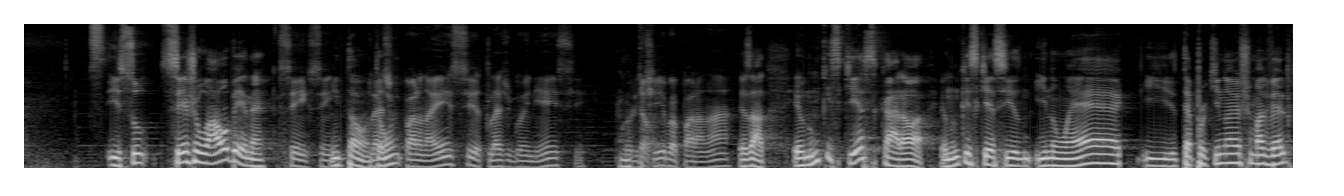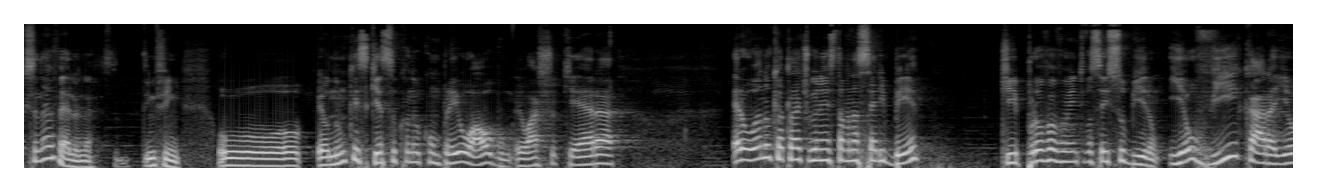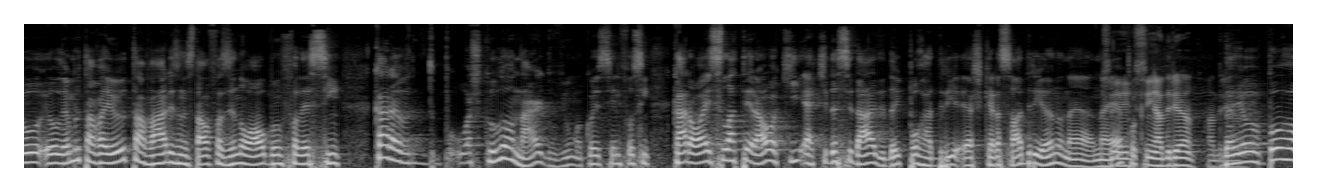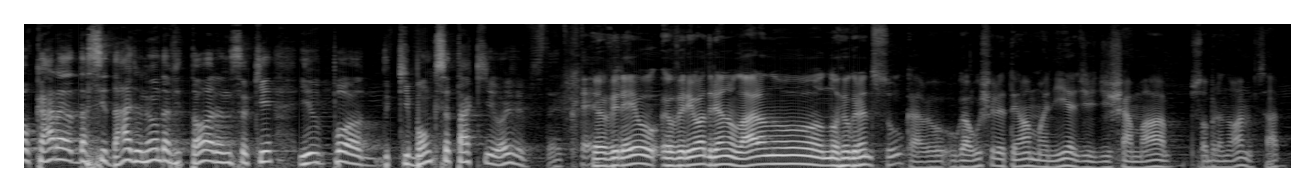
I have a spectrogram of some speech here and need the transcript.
Isso seja o A ou B, né? Sim, sim. Então, Atlético então Paranaense, Atlético Goianiense, Curitiba, Então. Paraná. Exato. Eu nunca esqueço, cara, ó. Eu nunca esqueço. E, e não é. E até porque não é chamado velho, porque você não é velho, né? Enfim. O, eu nunca esqueço quando eu comprei o álbum. Eu acho que era. Era o ano que o Atlético Goianiense estava na Série B. Que provavelmente vocês subiram. E eu vi, cara, e eu, eu lembro, tava eu e o Tavares, nós estava fazendo o álbum, eu falei assim. Cara, eu acho que o Leonardo viu uma coisa assim, ele falou assim, cara, ó, esse lateral aqui é aqui da cidade. Daí, porra, Adri... acho que era só Adriano, né, na sim, época. sim, Adriano. Adriano. Daí eu, porra, o cara da cidade, não da Vitória, não sei o quê. E, pô, que bom que você tá aqui hoje. Eu virei o, eu virei o Adriano Lara no, no Rio Grande do Sul, cara. O, o gaúcho ele tem uma mania de, de chamar sobrenome, sabe?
